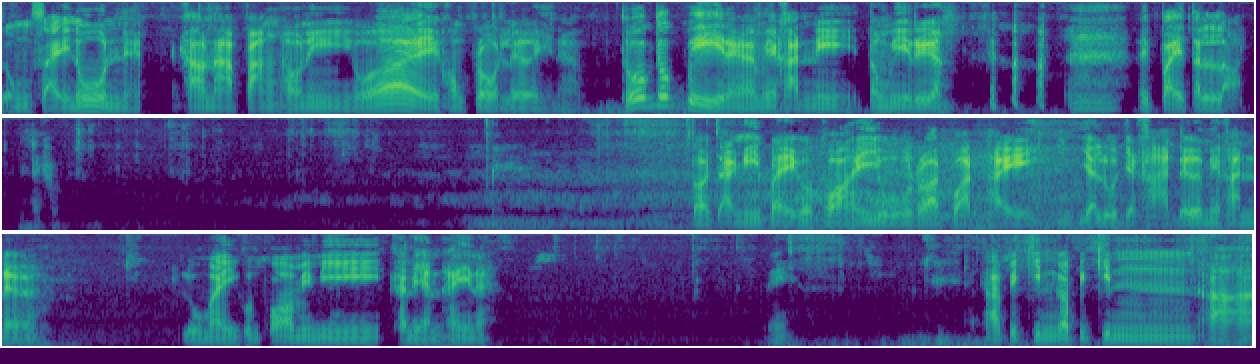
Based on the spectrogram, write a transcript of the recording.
สงสัยนู่นเนี่ย ข้าวนาปังเขานี่โว้ยของโปรดเลยนะครับ ทุกทุกปีนะครับไม่ขันนี่ต้องมีเรื่อง ให้ไปตลอดนะครับ ต่อจากนี้ไปก็ขอให้อยู่รอดปลอดภัย อย่าหลุดอย่าขาดเด้อไม่ขันเด้อ รู้ไหมคุณพ่อไม่มีคะแนนให้นะนี่ถ้าไปกินก็ไปกิน อ่า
